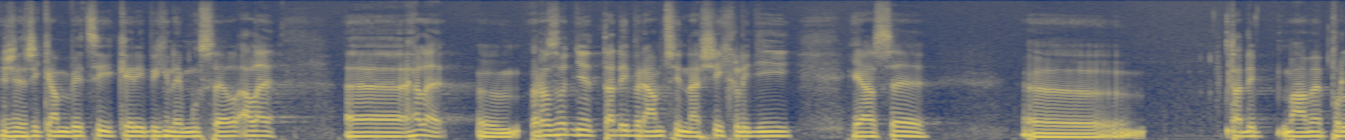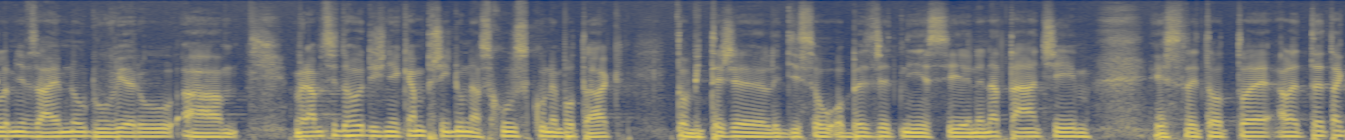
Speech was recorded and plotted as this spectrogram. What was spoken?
že říkám věci, které bych nemusel, ale uh, hele, um, rozhodně tady v rámci našich lidí já se uh, tady máme podle mě vzájemnou důvěru a v rámci toho, když někam přijdu na schůzku nebo tak, to víte, že lidi jsou obezřetní, jestli je nenatáčím, jestli to, to je, ale to je tak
